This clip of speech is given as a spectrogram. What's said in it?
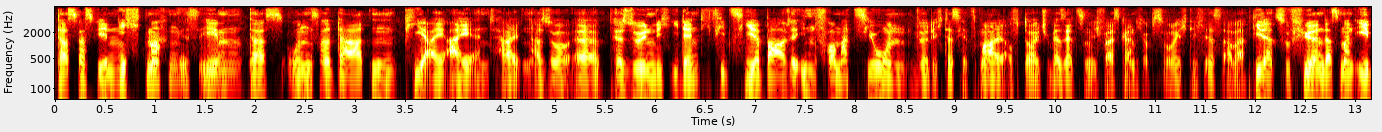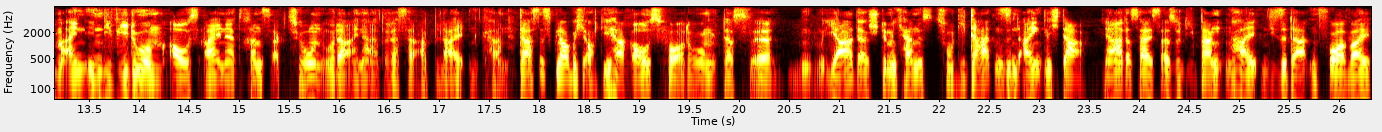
Das, was wir nicht machen, ist eben, dass unsere Daten PII enthalten, also äh, persönlich identifizierbare Informationen, würde ich das jetzt mal auf Deutsch übersetzen. Ich weiß gar nicht, ob es so richtig ist, aber die dazu führen, dass man eben ein Individuum Individuum aus einer Transaktion oder einer Adresse ableiten kann. Das ist, glaube ich, auch die Herausforderung, dass, äh, ja, da stimme ich Hannes zu, die Daten sind eigentlich da. Ja, das heißt also, die Banken halten diese Daten vor, weil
